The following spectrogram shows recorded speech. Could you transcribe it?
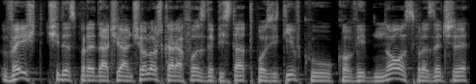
Vești și despre Dacian Cioloș, care a fost depistat pozitiv cu COVID-19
